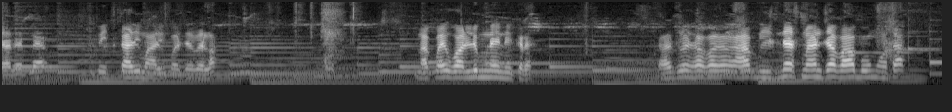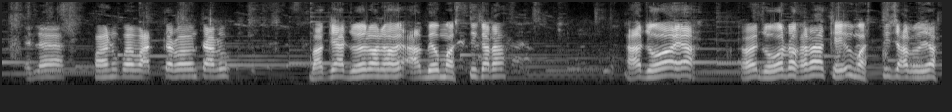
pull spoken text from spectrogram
યાર, એટલે પિચકારી મારી પડશે પહેલાં. ના ભાઈ વોલ્યુમ નહીં નીકળે. જોઈ શકો છો આ બિઝનેસમેન છે, બા બહુ મોટા. એટલે ફોન ઉપર વાત કરવાનું ચાલુ. બાકી આ જોઈ ને આ બે મસ્તી કરા. આ જોવો યાર હવે જોવો તો ખરા કેવી મસ્તી ચાલુ યાર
